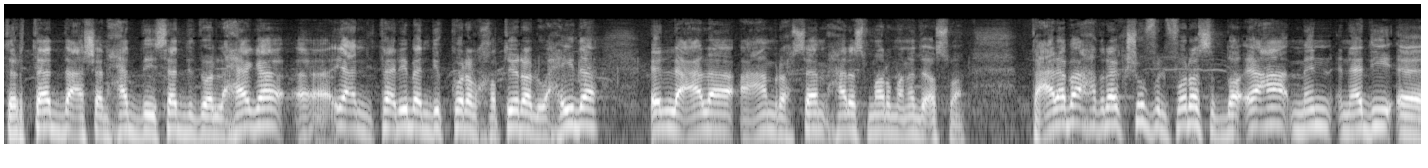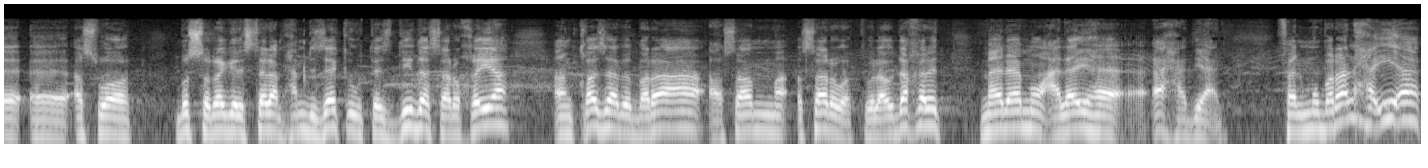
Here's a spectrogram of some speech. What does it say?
ترتد عشان حد يسدد ولا حاجة. يعني تقريبا دي الكرة الخطيرة الوحيدة اللي على عمرو حسام حارس مرمى نادي أسوان. تعالى بقى حضرتك شوف الفرص الضائعة من نادي أسوان. بص الراجل استلم حمدي زكي وتسديدة صاروخية أنقذها ببراعة عصام ثروت. ولو دخلت ما لاموا عليها أحد يعني. فالمباراة الحقيقة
